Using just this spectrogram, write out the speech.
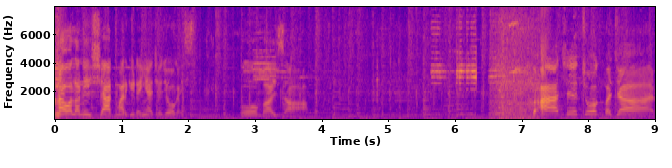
લોનાવાલાની શાક માર્કેટ અહીંયા છે. જો ગાઈસ ઓ ભાઈ સાહેબ આ છે ચોક બજાર.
